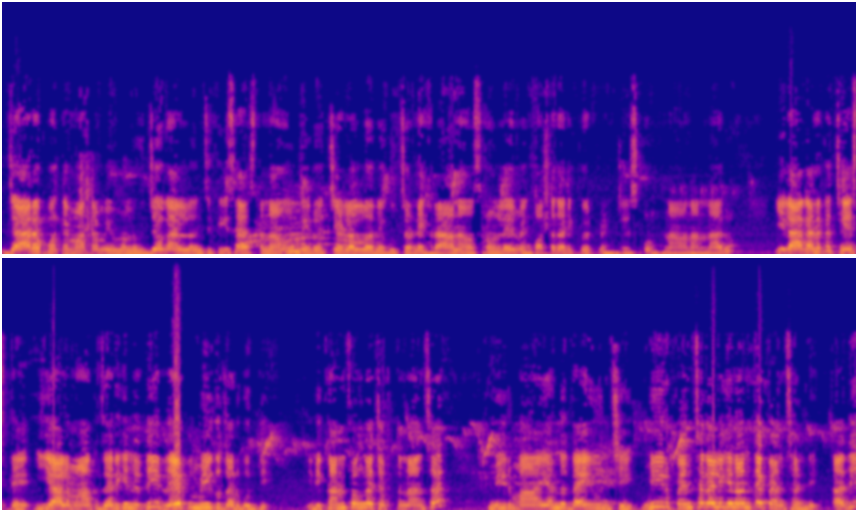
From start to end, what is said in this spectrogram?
జారకపోతే మాత్రం మిమ్మల్ని ఉద్యోగాల్లోంచి తీసేస్తున్నాము. మీరు వచ్చి ఇళ్ళలోనే కూర్చోండి. రాన అవసరం లేదు. మేము కొత్తగా రిక్రూట్మెంట్ చేసుకుంటున్నామని అన్నారు. ఇలా గనక చేస్తే ఇవాళ మాకు జరిగినది రేపు మీకు జరుగుద్ది. ఇది కన్ఫర్మ్గా చెప్తున్నాను సార్. మీరు మా ఎందు దయ ఉంచి మీరు పెంచగలిగినంతే పెంచండి. అది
